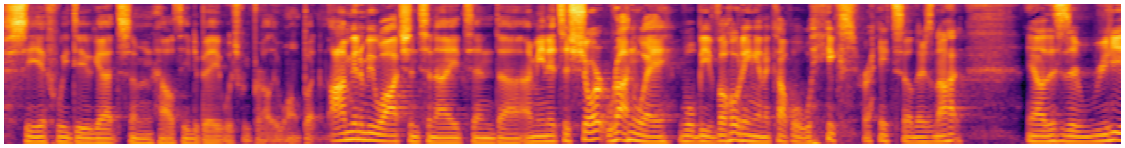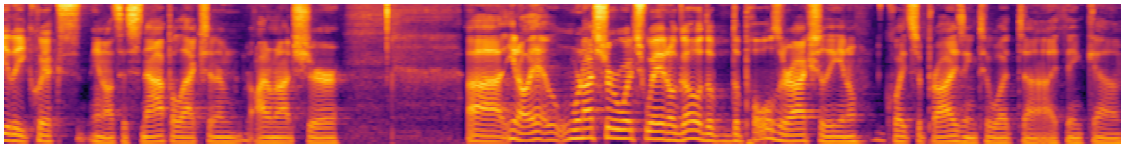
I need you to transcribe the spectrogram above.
see if we do get some healthy debate, which we probably won't. But I'm going to be watching tonight, and uh, I mean it's a short runway. We'll be voting in a couple weeks, right? So there's not, you know, this is a really quick, you know, it's a snap election. I'm, I'm not sure. Uh, you know, eh, we're not sure which way it'll go. The the polls are actually, you know, quite surprising to what uh, I think uh,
